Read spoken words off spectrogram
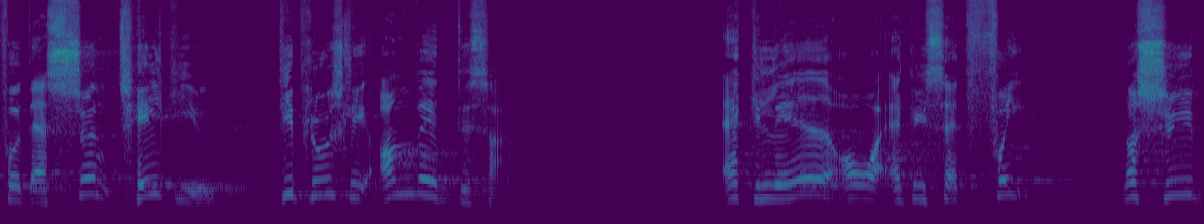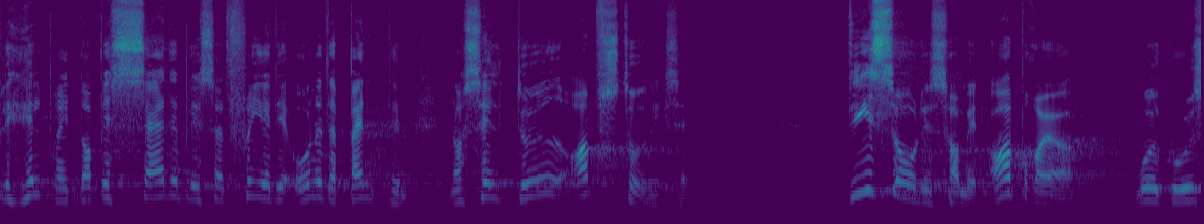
fået deres synd tilgivet, de pludselig omvendte sig af glæde over at blive sat fri, når syge blev helbredt, når besatte blev sat fri af det onde, der bandt dem, når selv døde opstod, ikke selv? De så det som et oprør mod Guds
